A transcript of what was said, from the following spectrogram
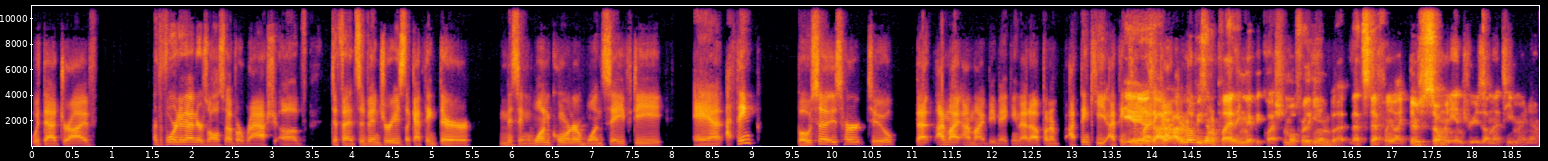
with that drive. And the 49ers also have a rash of defensive injuries. Like I think they're missing one corner, one safety, and I think Bosa is hurt too. That I might I might be making that up, but I'm, i think he I think he, he is. I don't, I don't know if he's going to play. I think he might be questionable for the game, but that's definitely like there's so many injuries on that team right now.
